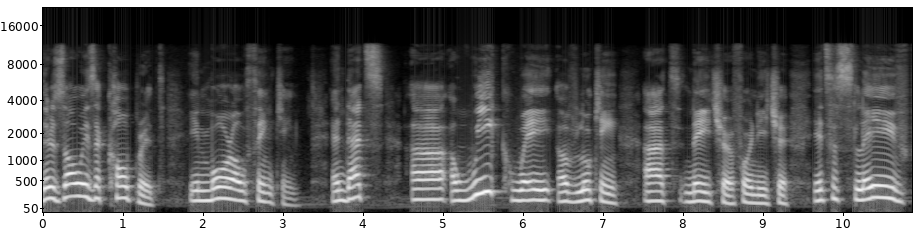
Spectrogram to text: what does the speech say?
there's always a culprit in moral thinking. And that's uh, a weak way of looking at nature for Nietzsche. It's a slave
